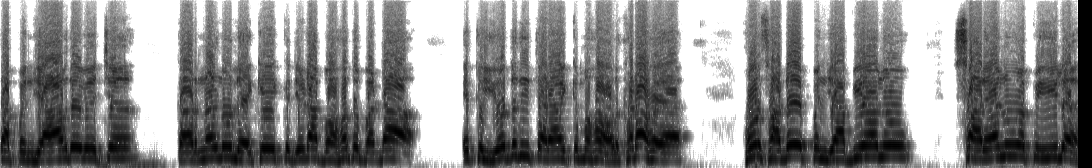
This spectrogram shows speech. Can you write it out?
ਤਾਂ ਪੰਜਾਬ ਦੇ ਵਿੱਚ ਕਰਨਲ ਨੂੰ ਲੈ ਕੇ ਇੱਕ ਜਿਹੜਾ ਬਹੁਤ ਵੱਡਾ, ਇੱਕ ਯੁੱਧ ਦੀ ਤਰ੍ਹਾਂ ਇੱਕ ਮਾਹੌਲ ਖੜਾ ਹੋਇਆ ਹੁਣ ਸਾਡੇ ਪੰਜਾਬੀਆਂ ਨੂੰ, ਸਾਰਿਆਂ ਨੂੰ ਅਪੀਲ ਹੈ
